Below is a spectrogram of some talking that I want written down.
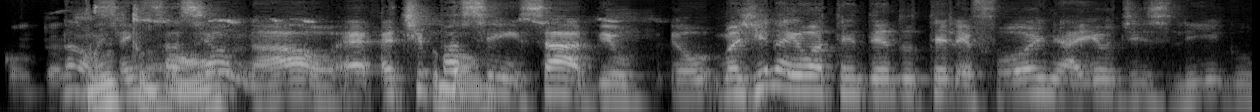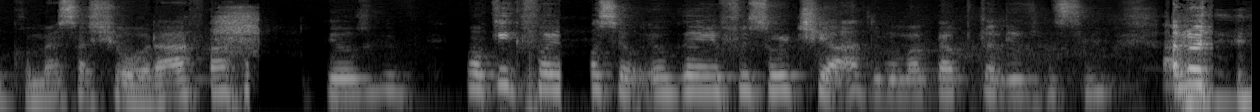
Contando. Não, muito sensacional. É, é, tipo muito assim, bom. sabe? Eu, eu, imagina eu atendendo o telefone, aí eu desligo, começo a chorar, falo, Deus, o que, que foi? Nossa, eu, eu ganhei, fui sorteado numa capitalização. A notícia,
